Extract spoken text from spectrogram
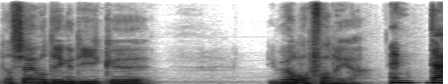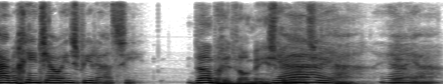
dat zijn wel dingen die, ik, eh, die me wel opvallen, ja. En daar begint jouw inspiratie. Daar begint wel mijn inspiratie. Ja, ja, ja. Ja. ja.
